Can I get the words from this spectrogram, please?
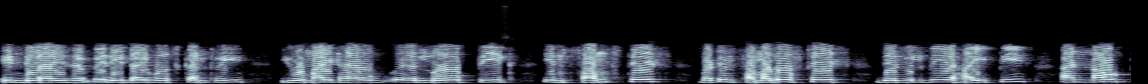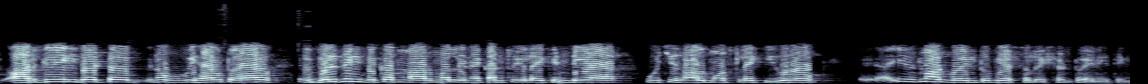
India is a very diverse country. You might have a low peak in some states, but in some other states, there will be a high peak and now arguing that uh, you know we have to have everything become normal in a country like India which is almost like Europe is not going to be a solution to anything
